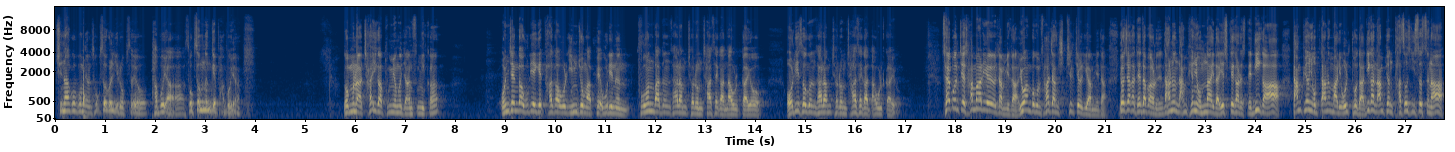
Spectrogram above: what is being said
지나고 보면 속 썩을 일 없어요. 바보야. 속 썩는 게 바보야. 너무나 차이가 분명하지 않습니까? 언젠가 우리에게 다가올 임종 앞에 우리는 구원받은 사람처럼 자세가 나올까요? 어리석은 사람처럼 자세가 나올까요? 세 번째 사마리아 여자입니다. 요한복음 4장 17절 이하입니다. 여자가 대답하거든요. 나는 남편이 없나이다. 예수께 가르쳤을 때 네가 남편이 없다는 말이 옳도다. 네가 남편 다섯이 있었으나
